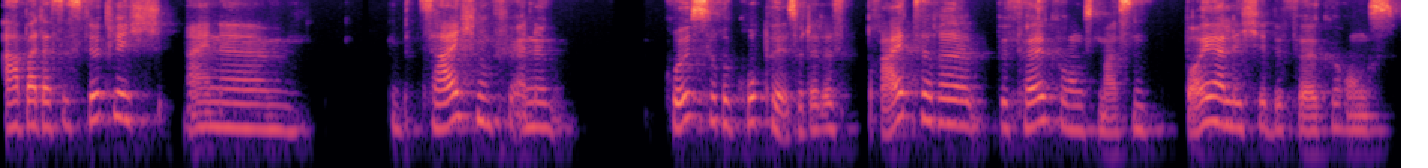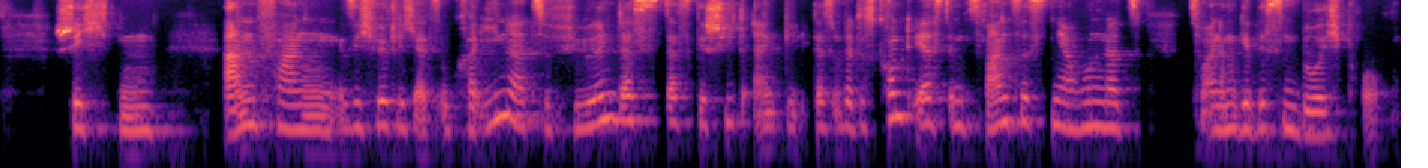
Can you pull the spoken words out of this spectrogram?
Aber das ist wirklich eine Bezeichnung für eine größere Gruppe ist oder dass breitere Bevölkerungsmassen, bäuerliche Bevölkerungsmassen, Schichten anfangen, sich wirklich als Ukrainer zu fühlen, das, das geschieht eigentlich, das, oder das kommt erst im 20. Jahrhundert zu einem gewissen Durchbruch.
